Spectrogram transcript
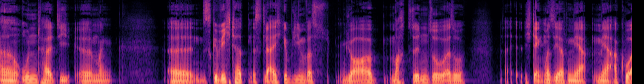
Äh, und halt die, äh, man, äh, das Gewicht hat, ist gleich geblieben, was ja macht Sinn. So, also äh, ich denke mal, sie haben mehr, mehr Akku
